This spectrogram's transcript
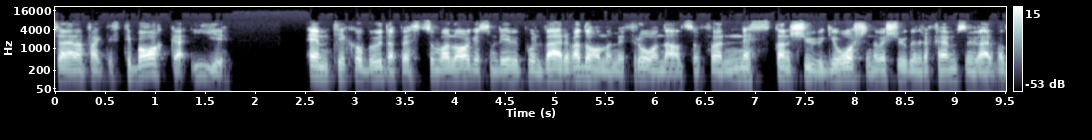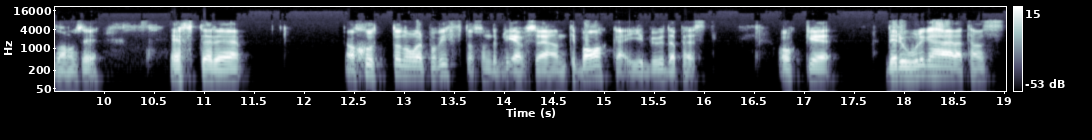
så är han faktiskt tillbaka i MTK Budapest som var laget som Liverpool värvade honom ifrån alltså för nästan 20 år sedan. Det var 2005 som vi värvade honom. Efter eh, ja, 17 år på vift då, som det blev så är han tillbaka i Budapest. Och eh, det roliga här är att hans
